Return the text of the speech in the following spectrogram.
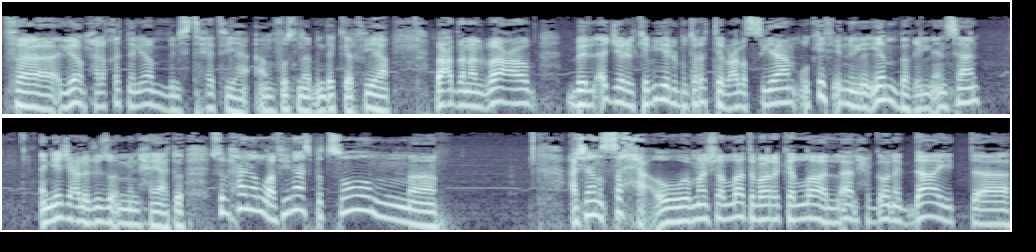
فاليوم حلقتنا اليوم بنستحث فيها أنفسنا بنذكر فيها بعضنا البعض بالأجر الكبير المترتب على الصيام وكيف أنه ينبغي للإنسان أن يجعله جزء من حياته. سبحان الله في ناس بتصوم عشان الصحة وما شاء الله تبارك الله الآن حقون الدايت آه،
